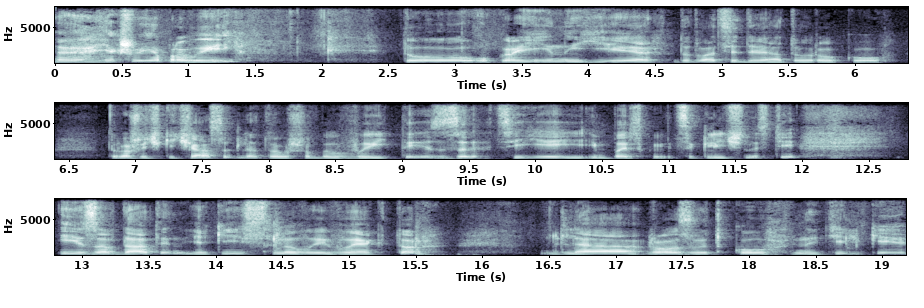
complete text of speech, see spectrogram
Е, Якщо я правий, то України є до 29-го року трошечки часу для того, щоб вийти з цієї імперської циклічності і завдати якийсь новий вектор для розвитку не тільки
